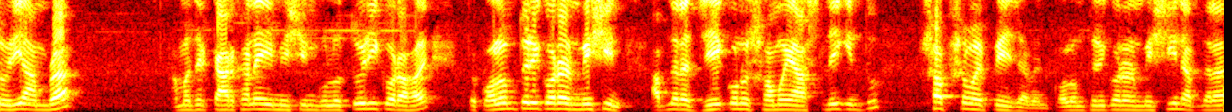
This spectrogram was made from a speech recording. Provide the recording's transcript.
তৈরি। আমরা আমাদের কারখানায় এই মেশিনগুলো তৈরি করা হয়। তো কলম তৈরি করার মেশিন আপনারা যে কোনো সময় আসলেই কিন্তু সব সময় পেয়ে যাবেন। কলম তৈরি করার মেশিন আপনারা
